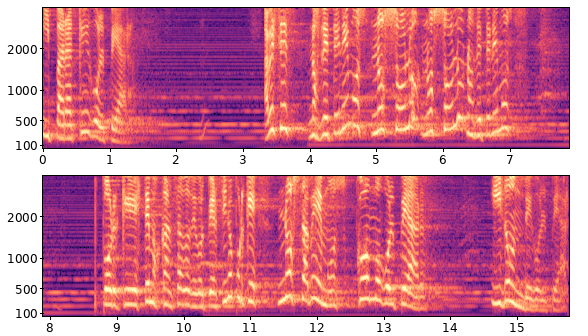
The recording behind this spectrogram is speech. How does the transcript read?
y para qué golpear. A veces nos detenemos, no solo, no solo nos detenemos porque estemos cansados de golpear, sino porque no sabemos cómo golpear y dónde golpear.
